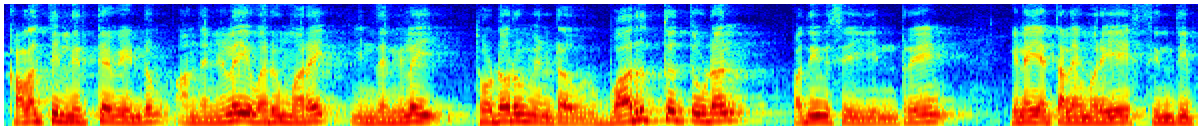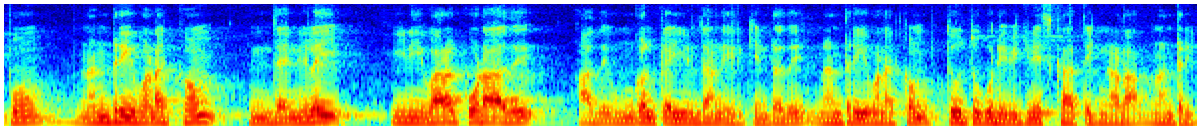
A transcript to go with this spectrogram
களத்தில் நிற்க வேண்டும். அந்த நிலை வரும் வரை இந்த நிலை தொடரும் என்ற ஒரு வருத்தத்துடன் பதிவு செய்கின்றேன். இளைய தலைமுறையை சிந்திப்போம். நன்றி வணக்கம். இந்த நிலை இனி வரக்கூடாது. அது உங்கள் கையில் தான் இருக்கின்றது. நன்றி வணக்கம். தூத்துக்குடி விக்னேஷ் கார்த்திக் நாடா நன்றி.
